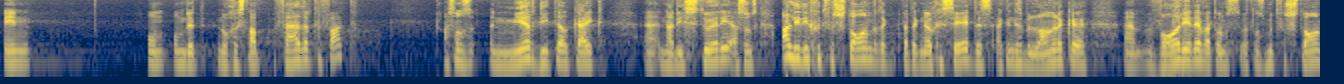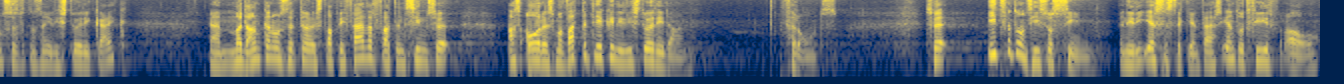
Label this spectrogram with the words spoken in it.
En om om dit nog 'n stap verder te vat. As ons in meer detail kyk uh, na die storie, as ons al hierdie goed verstaan wat ek wat ek nou gesê het, dis ek dink is belangrike ehm um, waarhede wat ons wat ons moet verstaan soos wat ons na hierdie storie kyk. Ehm maar dan kan ons dit nou 'n stapie verder vat en sien so as alres, maar wat beteken hierdie storie dan vir ons? So iets wat ons hierso sien in hierdie eerste stukkie in vers 1 tot 4 veral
